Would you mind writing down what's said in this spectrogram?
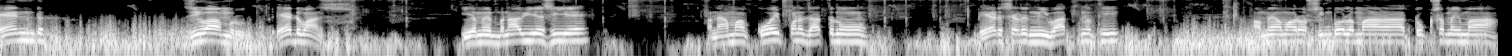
એન્ડ જીવામૃત, એડવાન્સ. એ અમે બનાવીએ છીએ. અને આમાં કોઈ પણ જાતનું ભેળસેળની વાત નથી. અમે અમારો સિમ્બોલ અમારા ટૂંક સમયમાં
